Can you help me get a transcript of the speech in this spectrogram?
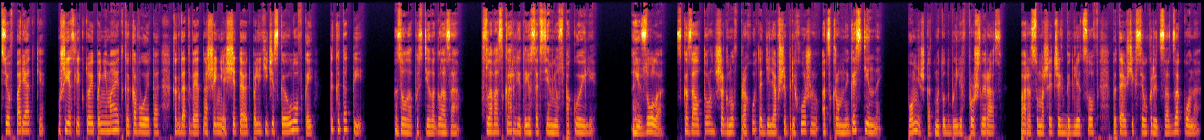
«Все в порядке. Уж если кто и понимает, каково это, когда твои отношения считают политической уловкой, так это ты». Зола опустила глаза. Слова Скарлетт ее совсем не успокоили. «Эй, Зола!» – сказал Торн, шагнув в проход, отделявший прихожую от скромной гостиной. «Помнишь, как мы тут были в прошлый раз? Пара сумасшедших беглецов, пытающихся укрыться от закона.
